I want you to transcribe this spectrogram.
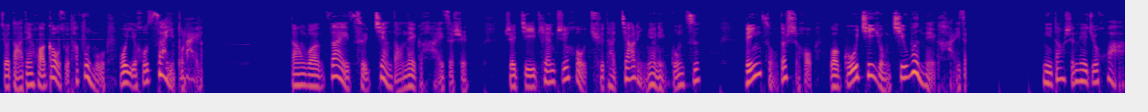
就打电话告诉他父母，我以后再也不来了。当我再次见到那个孩子时，是几天之后去他家里面领工资。临走的时候，我鼓起勇气问那个孩子：“你当时那句话，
